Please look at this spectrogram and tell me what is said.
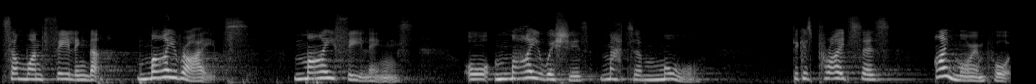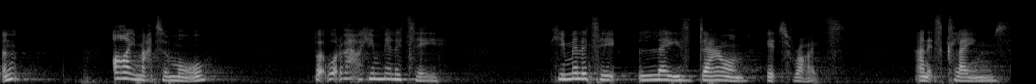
Someone feeling that my rights, my feelings, or my wishes matter more. Because pride says, I'm more important, I matter more. But what about humility? Humility lays down its rights and its claims.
